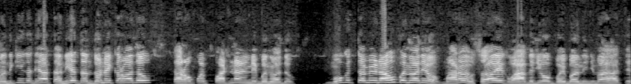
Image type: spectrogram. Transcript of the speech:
મને કે દેવા તને ધંધો નહીં કરવા દઉં? તારો કોઈ પાર્ટનર નહીં બનવા દઉં. મુક તમે ના હું બનવા દો મારો સ એક વાઘ જેવો ભાઈ બંધ હાથે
